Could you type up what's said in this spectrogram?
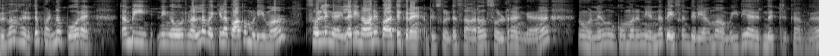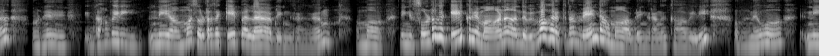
விவாகரத்தை பண்ண போறேன். தம்பி நீங்கள் ஒரு நல்ல வக்கீல பார்க்க முடியுமா? சொல்லுங்க இல்லாட்டி நானே பார்த்துக்கிறேன் அப்படின்னு சொல்லிட்டு சாரா சொல்கிறாங்க உடனே உன் குமரன் என்ன பேசன்னு தெரியாமல் அமைதியாக இருந்துட்டு இருக்காங்க உடனே காவேரி நீ அம்மா சொல்கிறத கேட்பல அப்படிங்கிறாங்க. அம்மா நீங்கள் சொல்கிறத கேட்குறேம்மா ஆனால் அந்த விவாகரத்தை தான் வேண்டாமா அப்படிங்கிறாங்க காவேரி. உடனே நீ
